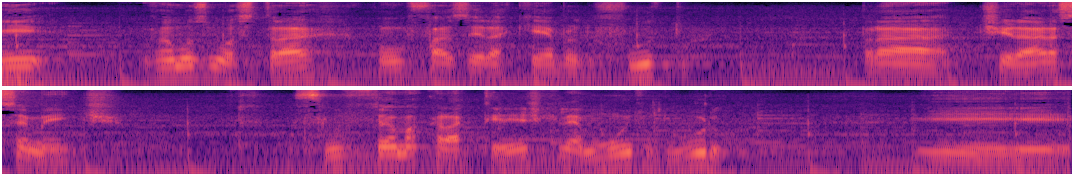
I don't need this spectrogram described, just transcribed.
Aqui vamos mostrar como fazer a quebra do fruto para tirar a semente. O fruto tem uma característica que ele é muito duro e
